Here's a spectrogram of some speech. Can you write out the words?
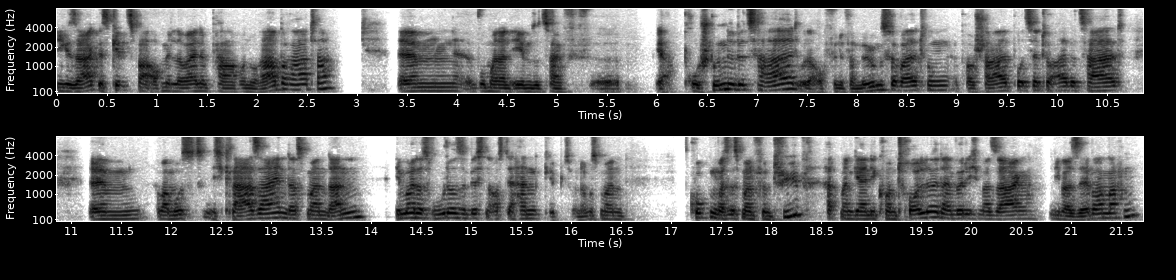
Wie gesagt, es gibt zwar auch mittlerweile ein paar Honorarberater, ähm, wo man dann eben sozusagen äh, ja, pro Stunde bezahlt oder auch für eine Vermögensverwaltung pauschal prozentual bezahlt. Ähm, aber muss nicht klar sein, dass man dann immer das Ruder so ein bisschen aus der Hand gibt. Und da muss man gucken, was ist man für ein Typ? Hat man gern die Kontrolle? Dann würde ich mal sagen, lieber selber machen.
